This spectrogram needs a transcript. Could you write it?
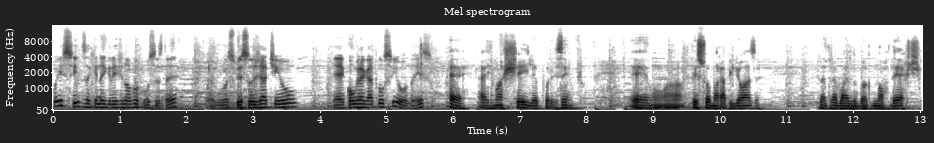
conhecidos aqui na igreja de Nova Russas, né? Algumas pessoas já tinham é, congregado com o senhor, não é isso? É, a irmã Sheila, por exemplo, é uma pessoa maravilhosa. Ela trabalha no Banco do Nordeste.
